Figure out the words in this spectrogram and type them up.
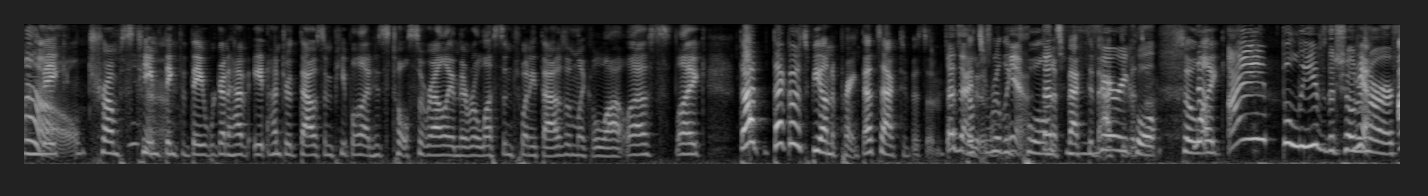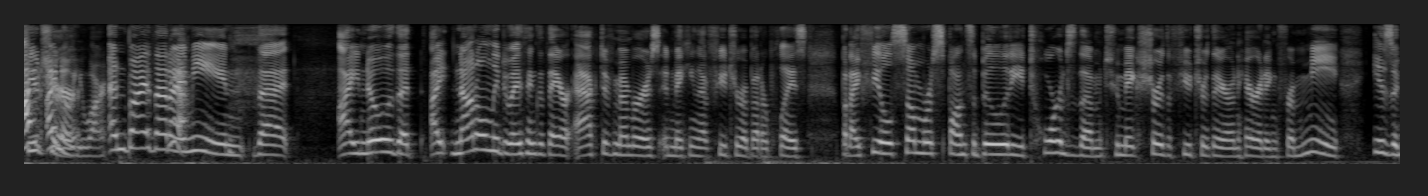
Oh, make Trump's team think that they were going to have 800,000 people at his Tulsa rally and there were less than 20,000, like a lot less. Like that that goes beyond a prank. That's activism. That's activism. really Yeah, cool that's and effective very activism. cool. So No, like I believe the children Yeah, are our I- I know you are. And by that Yeah. I mean that I know that I not only do I think that they are active members in making that future a better place, but I feel some responsibility towards them to make sure the future they're inheriting from me is a,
